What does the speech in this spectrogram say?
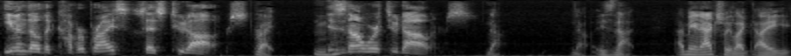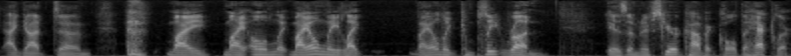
Even though the cover price says two dollars, right Mhm. it's not worth two dollars. No, no, he's not. I mean, actually, like I I got um, my my only my only like my only complete run is an obscure comic called The Heckler,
